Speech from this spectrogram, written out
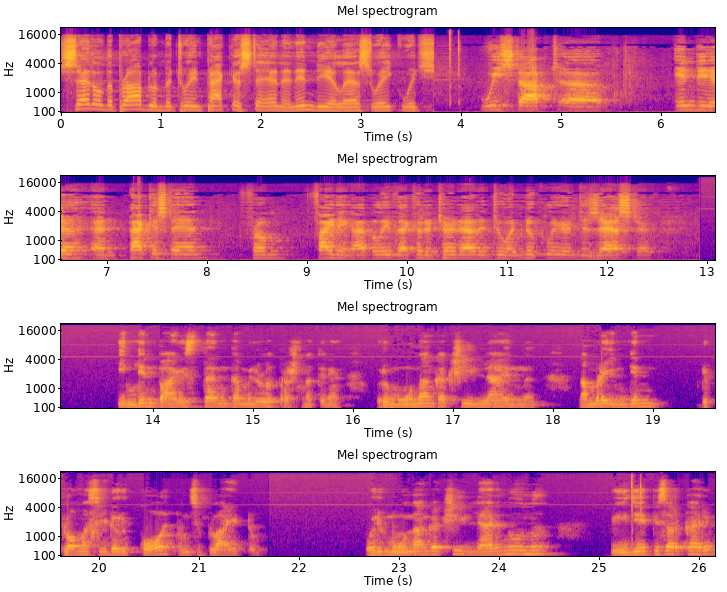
settle the problem between Pakistan and India last week, which we stopped uh, India and Pakistan from fighting. I believe that could have turned out into a nuclear disaster. Indian Pakistan തമ്മിലുള്ള പ്രശ്നത്തിന് ഒരു മൂന്നാം കക്ഷി ഇല്ല എന്ന് നമ്മുടെ ഇന്ത്യൻ ഡിപ്ലോമസിയുടെ ഒരു കോർ പ്രിൻസിപ്പിൾ ആയിട്ടും ഒരു മൂന്നാം കക്ഷി ഇല്ലായിരുന്നു എന്ന് ബി ജെ പി സർക്കാരും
